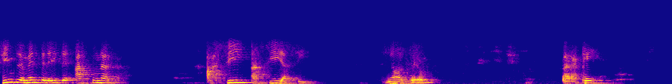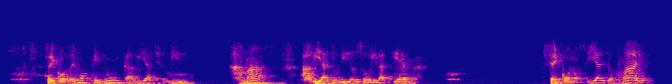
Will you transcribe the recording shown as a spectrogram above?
Simplemente le dice, hazte un arca. Así, así, así. Señor, pero ¿Para qué? Recordemos que nunca había llovido, jamás había llovido sobre la tierra. Se conocían los mares,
